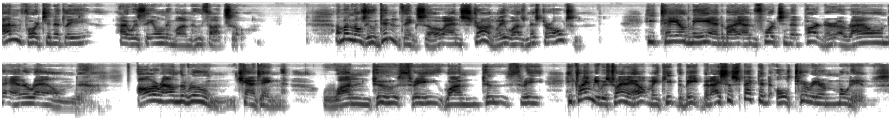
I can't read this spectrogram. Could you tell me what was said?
Unfortunately, I was the only one who thought so. Among those who didn't think so, and strongly, was Mr. Olson. He tailed me and my unfortunate partner around and around, all around the room, chanting, one, two, three, one, two, three. He claimed he was trying to help me keep the beat, but I suspected ulterior motives.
